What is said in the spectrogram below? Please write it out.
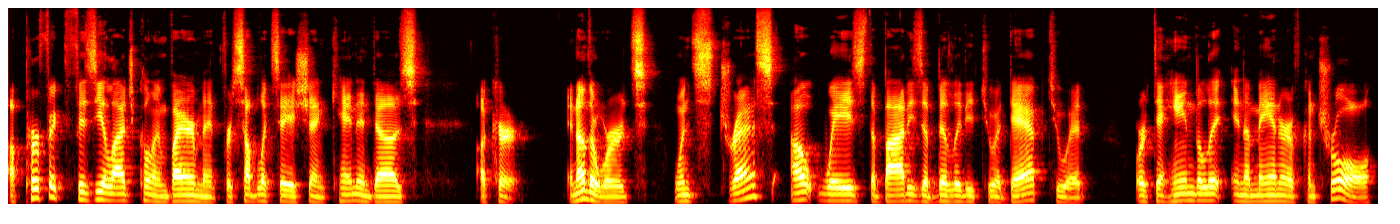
a perfect physiological environment for subluxation can and does occur. In other words, when stress outweighs the body's ability to adapt to it or to handle it in a manner of control,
